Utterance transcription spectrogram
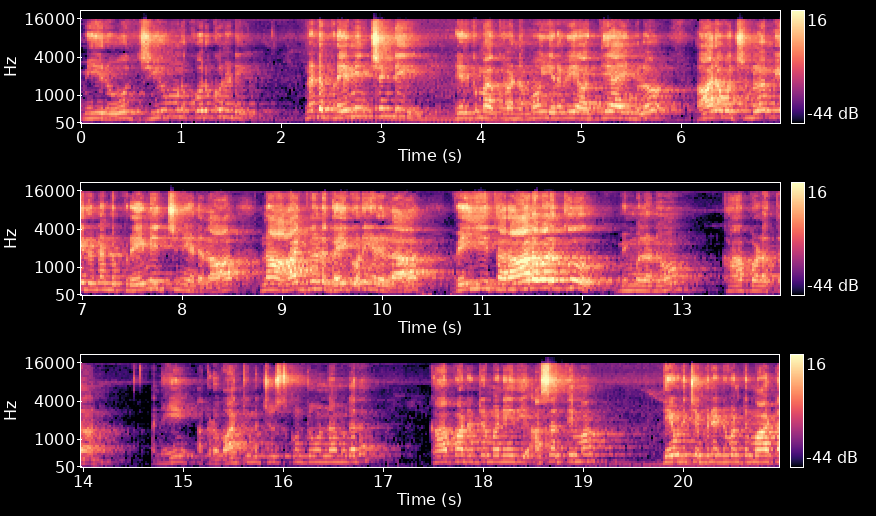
మీరు జీవమును కోరుకునడి. నన్ను ప్రేమించండి. నిర్గమకాండము ఇరవై అధ్యాయంలో ఆరో వచనంలో మీరు నన్ను ప్రేమించిన ఎడల నా ఆజ్ఞలు గైకొని ఎడల వెయ్యి తరాల వరకు మిమ్మలను కాపాడతాను అని అక్కడ వాక్యము చూసుకుంటూ ఉన్నాము కదా. కాపాడటం అనేది అసత్యమా? దేవుడు చెప్పినటువంటి మాట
